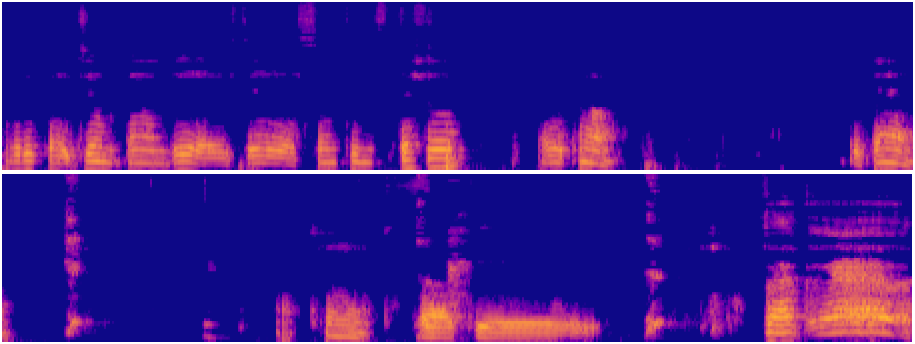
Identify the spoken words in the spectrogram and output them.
What if I jump down there? Is there something special? Oh, come on. Get down. I can't. Fuck you. Fuck you.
